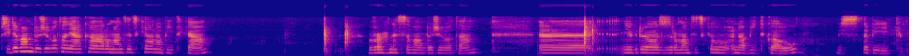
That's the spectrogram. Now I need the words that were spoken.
Přijde vám do života nějaká romantická nabídka, vrhne se vám do života. E, někdo s romantickou nabídkou, vy jste bík,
